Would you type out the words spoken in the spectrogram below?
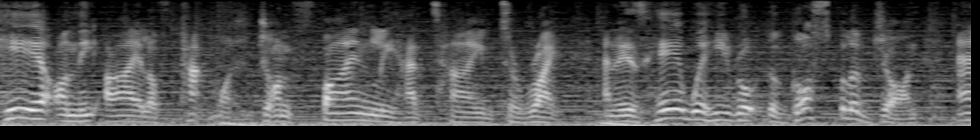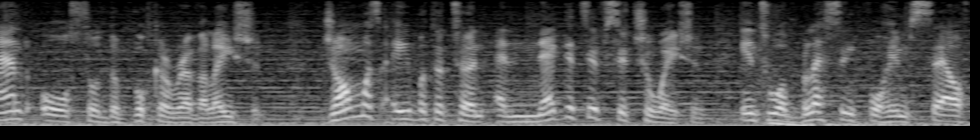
Here on the Isle of Patmos, John finally had time to write, and it is here where he wrote the Gospel of John and also the book of Revelation. John was able to turn a negative situation into a blessing for himself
